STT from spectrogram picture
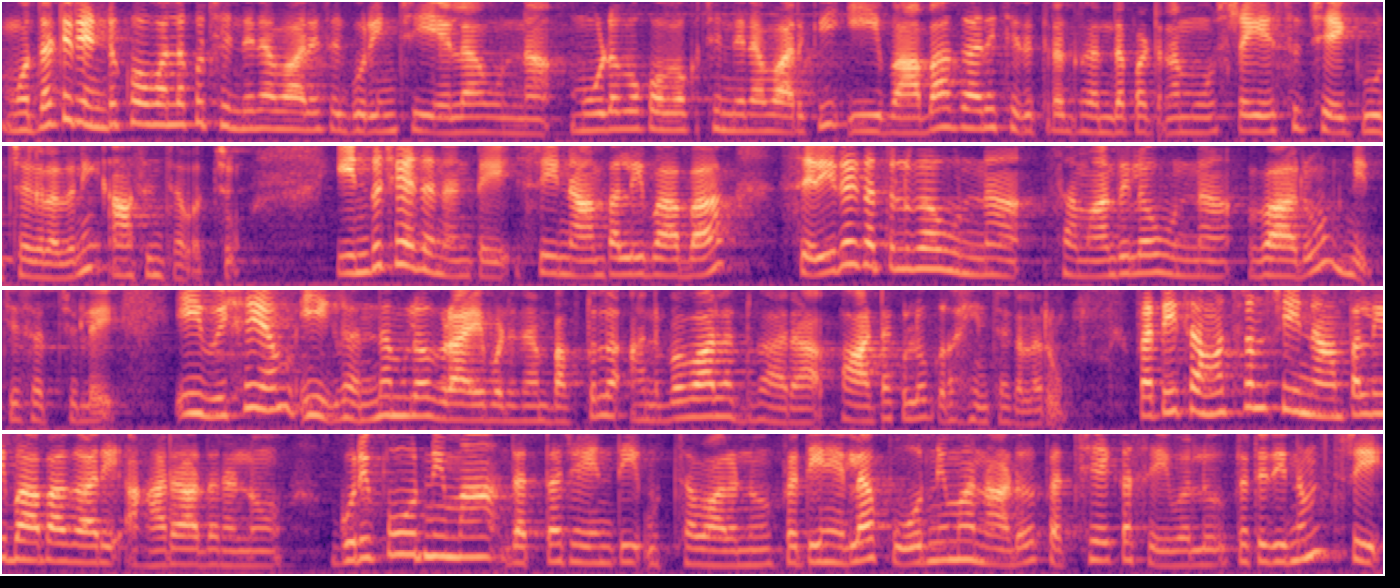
మొదటి రెండు కోవలకు చెందిన వారి గురించి ఎలా ఉన్నా మూడవ కోవకు చెందిన వారికి ఈ బాబా గారి చరిత్ర గ్రంథ పఠనము శ్రేయస్సు చేకూర్చగలదని ఆశించవచ్చు. ఎందుచేతనంటే శ్రీ నాంపల్లి బాబా శరీరగతులుగా ఉన్న సమాధిలో ఉన్న వారు నిత్య సత్యులే. ఈ విషయం ఈ గ్రంథంలో వ్రాయబడిన భక్తుల అనుభవాల ద్వారా పాఠకులు గ్రహించగలరు. ప్రతి సంవత్సరం శ్రీ నాంపల్లి బాబా గారి ఆరాధనను గురి పూర్ణిమ దత్త జయంతి ఉత్సవాలను ప్రతి నెల పూర్ణిమ నాడు ప్రత్యేక సేవలు ప్రతిదినం శ్రీ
